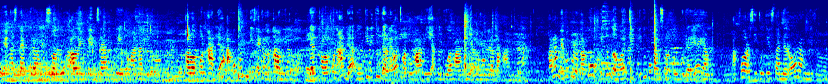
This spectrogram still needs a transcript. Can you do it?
kayak nge-snapgram suatu hal yang kayak misalnya aku pergi ke mana gitu. Kalaupun ada, aku pun di second account gitu. Dan kalaupun ada, mungkin itu udah lewat satu hari atau dua hari atau beberapa hari. Karena memang menurut aku itu nggak wajib, itu bukan suatu budaya yang aku harus ikutin standar orang gitu loh.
